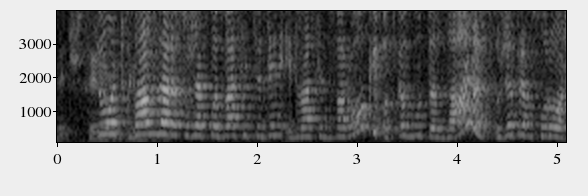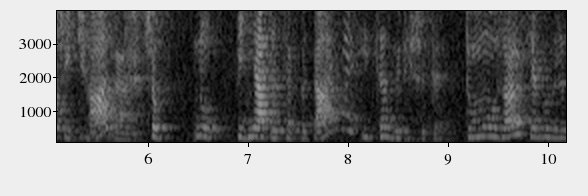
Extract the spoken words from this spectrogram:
за чотири Ну от роки. вам зараз уже по 21 і 22 роки, от як будто зараз уже прям хороший час, Да. щоб ну підняти це питання і це вирішити. Тому зараз я би вже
